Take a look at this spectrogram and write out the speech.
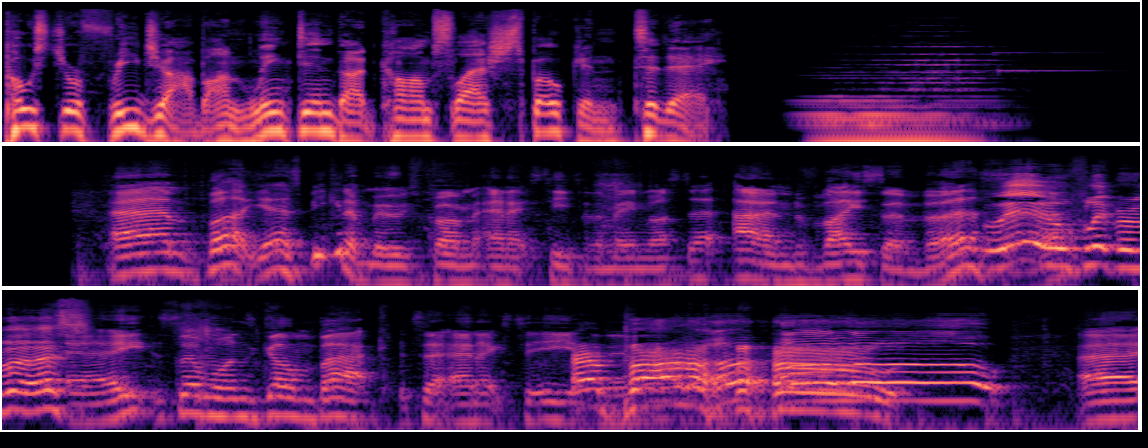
Post your free job on linkedin.com slash spoken today. Um, but yeah, speaking of moves from NXT to the main roster and vice versa. Whoa, flip reverse. Hey, someone's gone back to NXT. Apollo! Apollo! Uh,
